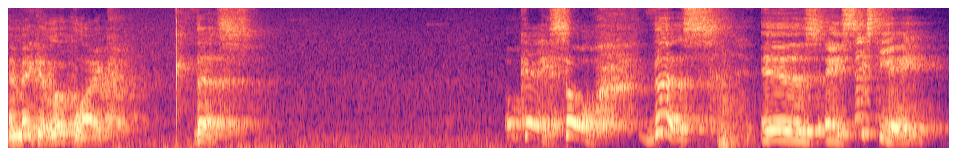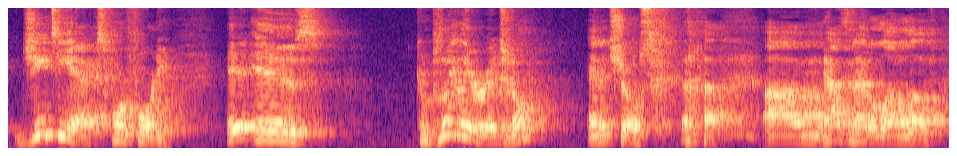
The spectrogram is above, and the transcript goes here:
and make it look like this. Okay, so this is a 68 GTX 440. It is completely original and it shows. um, hasn't had a lot of love.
